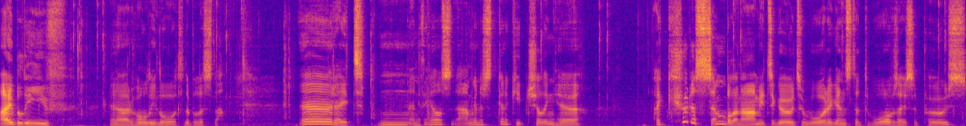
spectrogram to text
I believe in our holy lord, to the ballista. Alright, mm, anything else? I'm gonna, just gonna keep chilling here. I could assemble an army to go to war against the dwarves, I suppose.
